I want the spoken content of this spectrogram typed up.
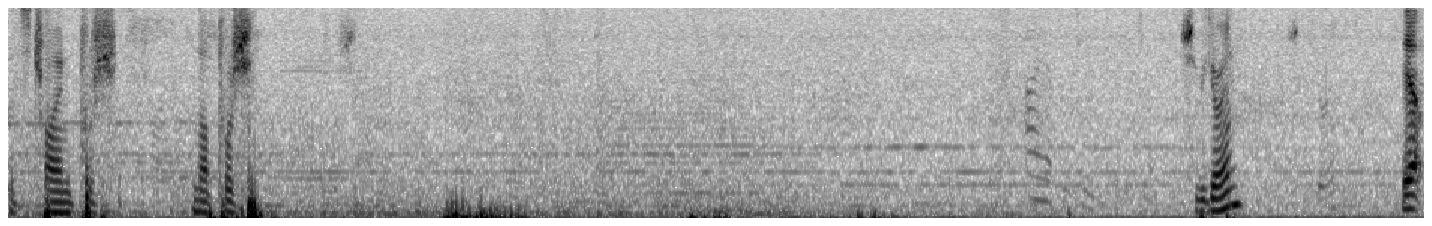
Let's try and push. Not push. I have the choose. Should we go in? Yep.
